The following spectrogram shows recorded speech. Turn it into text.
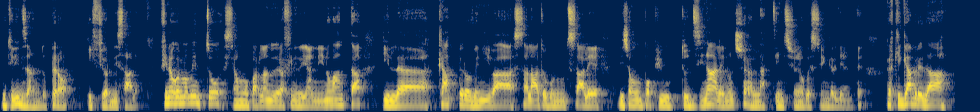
utilizzando però il fior di sale. Fino a quel momento, stiamo parlando della fine degli anni 90, il cappero veniva salato con un sale diciamo un po' più dozzinale, non c'era l'attenzione a questo ingrediente, perché Gabriel da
